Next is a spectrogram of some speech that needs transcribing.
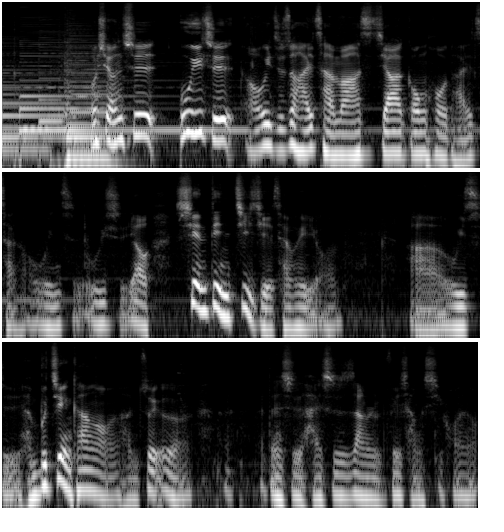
我喜欢吃乌鱼子啊，乌鱼子是海产吗？还是加工后的海产啊？乌鱼子，乌鱼子要限定季节才会有啊。乌鱼子很不健康哦，很罪恶，但是还是让人非常喜欢哦。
